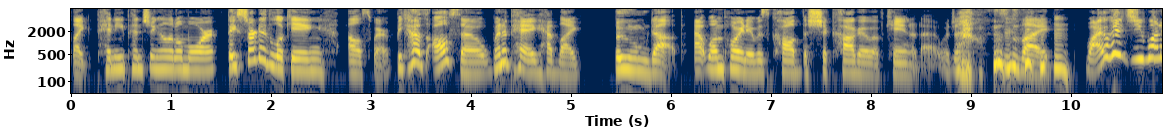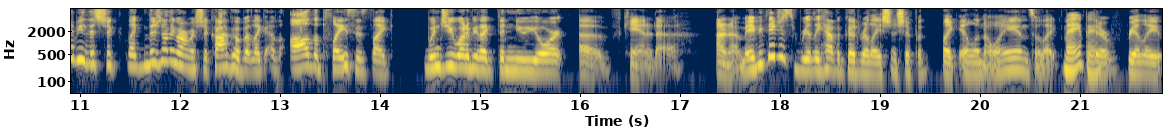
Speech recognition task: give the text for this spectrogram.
like penny pinching a little more, they started looking elsewhere because also Winnipeg had like boomed up. At one point, it was called the Chicago of Canada, which I was like, why would you want to be the Chi- like? There's nothing wrong with Chicago, but like of all the places, like, wouldn't you want to be like the New York of Canada? I don't know. Maybe they just really have a good relationship with like Illinois, and so like Maybe. they're really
